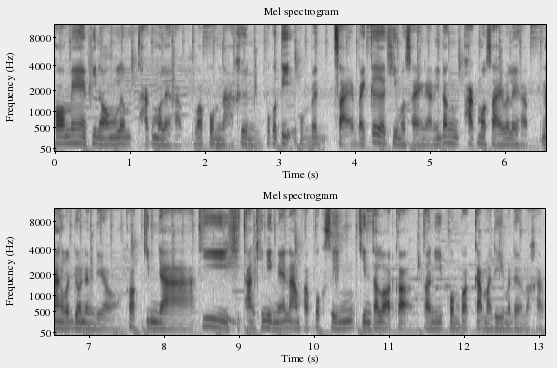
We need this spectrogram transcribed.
พ่อแม่พี่น้องเริ่มทักหมดเลยครับว่าผมหนาขึ้น ปกติผมเป็นสายไบเกอร์ขี่มอเตอร์ไซค์เนี่ยอันนี้ต้องพักมอเตอร์ไซค์ไปเลยครับ นั่งรถยนต์อย่างเดียว ก็กินยาที่ทางคลินิกแนะนำครับพวกซิงค์กินตลอดก็ตอนนี้ผมก็กลับมาดีเหมือนเดิมแล้วครับ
